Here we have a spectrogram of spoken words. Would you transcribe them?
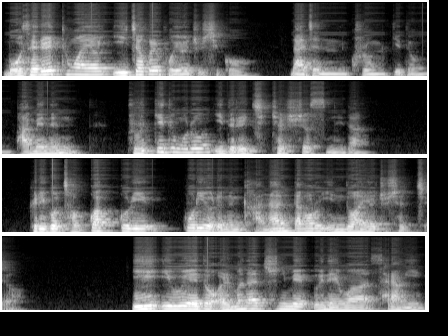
모세를 통하여 이적을 보여주시고 낮은 구름 기둥, 밤에는 불 기둥으로 이들을 지켜주셨습니다. 그리고 적과 꿀이, 꿀이 흐르는 가나안 땅으로 인도하여 주셨죠. 이 이후에도 얼마나 주님의 은혜와 사랑이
